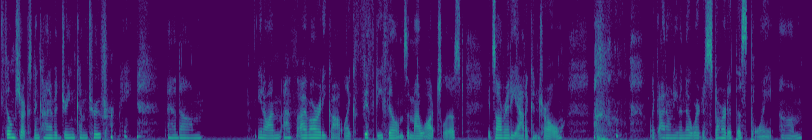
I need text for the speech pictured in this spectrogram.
Filmstruck's been kind of a dream come true for me. and um, you know, I'm I've I've already got like 50 films in my watch list. It's already out of control. like I don't even know where to start at this point. Um,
